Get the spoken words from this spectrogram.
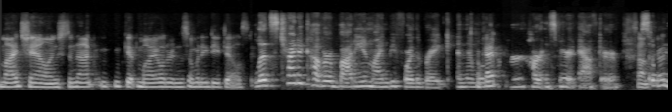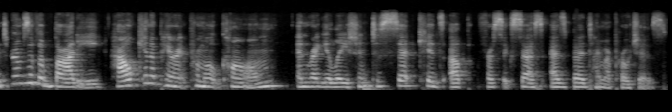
my challenge to not get mired in so many details. Let's try to cover body and mind before the break, and then we'll okay. cover heart and spirit after. Sounds so, good. in terms of a body, how can a parent promote calm and regulation to set kids up for success as bedtime approaches?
